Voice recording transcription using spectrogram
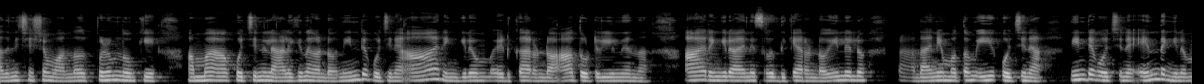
അതിനുശേഷം വന്നപ്പോഴും നോക്കി അമ്മ ആ കൊച്ചിനെ ലാളിക്കുന്ന കണ്ടോ? നിന്റെ കൊച്ചിനെ ആരെങ്കിലും എടുക്കാറുണ്ടോ ആ തൊട്ടിലിൽ നിന്ന്? ആരെങ്കിലും അതിനെ ശ്രദ്ധിക്കാറുണ്ടോ? ഇല്ലല്ലോ പ്രാധാന്യം മൊത്തം ഈ കൊച്ചിനാ. നിന്റെ കൊച്ചിന് എന്തെങ്കിലും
